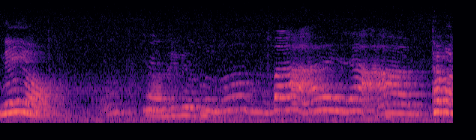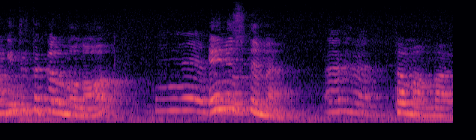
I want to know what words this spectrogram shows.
Ne yok? Ben biliyordum. Tamam getir takalım onu. En üstte mi? Tamam var.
